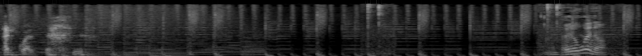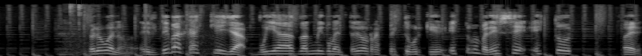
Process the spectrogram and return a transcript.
Tal cual. Pero bueno, pero bueno, el tema acá es que ya voy a dar mi comentario al respecto porque esto me parece, esto, a ver,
